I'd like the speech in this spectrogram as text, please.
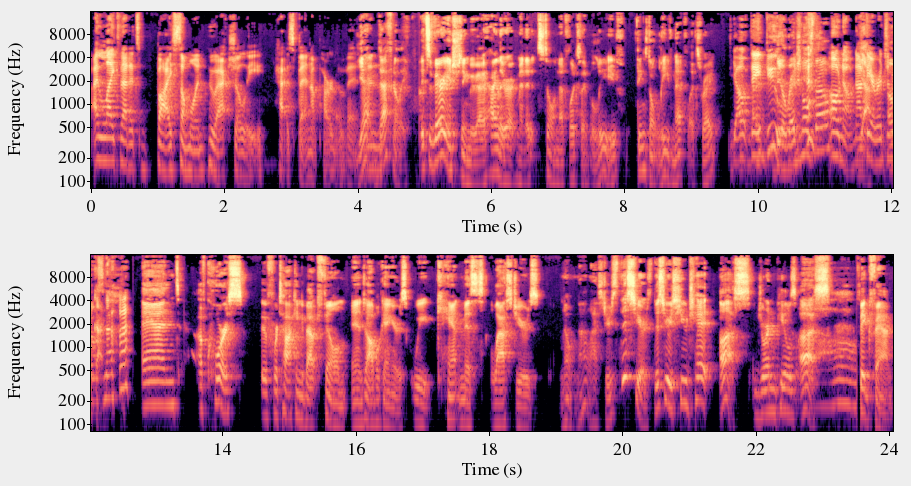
I like that it's by someone who actually has been a part of it. yeah, And- definitely. It's a very interesting movie. I highly recommend it. It's still on Netflix, I believe. Things don't leave Netflix, right? Oh, they uh, do. The originals, though? oh, no, not Yeah, the originals, okay. no. And of course, if we're talking about film and doppelgangers, we can't miss last year's. No, not last year's. This year's. This year's huge hit, Us. Jordan Peele's Us. Oh. Big fan.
